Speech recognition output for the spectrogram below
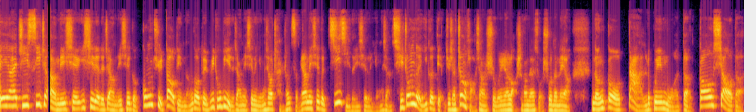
A I G C 这样的一些一系列的这样的一些个工具，到底能够对 B to B 的这样的一些个营销产生怎么样的一些个积极的一些个影响？其中的一个点，就像正好像是文渊老师刚才所说的那样，能够大规模的、高效的。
